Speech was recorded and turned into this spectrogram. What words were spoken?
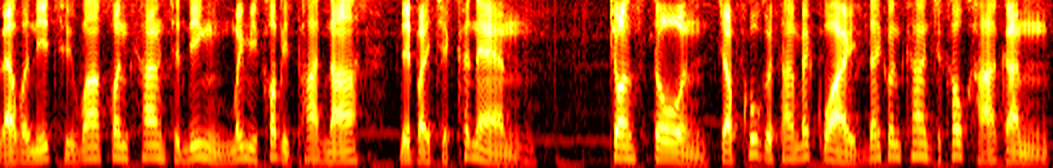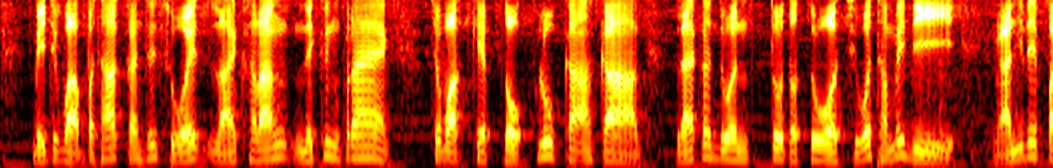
และวันนี้ถือว่าค่อนข้างจะนิ่ง ไม่มีข้อผิดพลาดนะ ได้ไป7คะแนนจอห์นสโตนจับคู่กับทางแม็กไกวได้ค่อนข้างจะเข้าขากัน มีจังหวะปะทะกันสวยๆ หลายครั้งในครึ่งแรก จังหวะเก็บตกลูกกลางอากาศ และก็ดวลตัวต่อตัวถือว่าทำไม่ดี งานนี้ได้ไป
